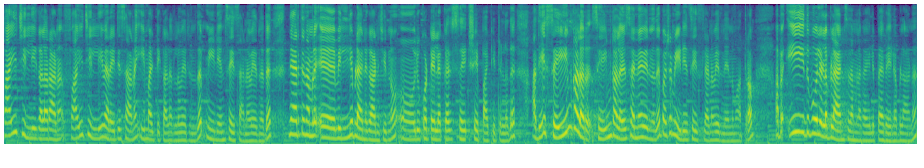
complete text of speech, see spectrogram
ഫൈവ് ചില്ലി കളറാണ് ഫൈവ് ചില്ലി വെറൈറ്റീസ് ആണ് ഈ മൾട്ടി കളറിൽ വരുന്നത്. മീഡിയം സൈസാണ് വരുന്നത്. നേരത്തെ നമ്മൾ വലിയ പ്ലാന്റ് കാണിച്ചിരുന്നു. ഒരു കൊട്ടയിലൊക്കെ ഷേപ്പ് ആക്കിയിട്ടുള്ളത്. അതേ സെയിം കളർ സെയിം കളേഴ്സ് തന്നെ വരുന്നത്. പക്ഷേ മീഡിയം സൈസിലാണ് വരുന്നതെന്ന് മാത്രം. അപ്പോൾ ഈ ഇതുപോലെയുള്ള പ്ലാന്റ്സ് നമ്മളെ കയ്യിൽ ഇപ്പോൾ അവൈലബിൾ ആണ്.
